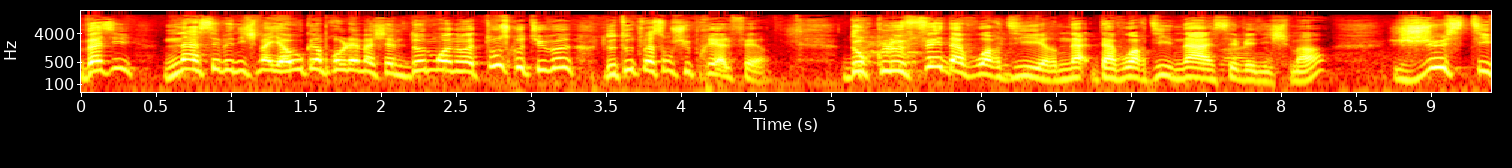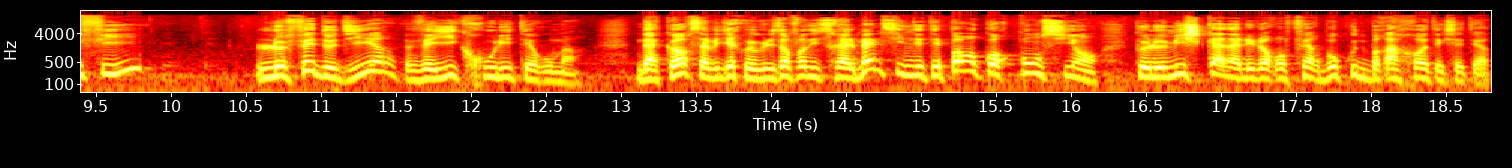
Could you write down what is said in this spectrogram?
vas-y, Naase Venishma, il n'y a aucun problème, Hachem, donne-moi tout ce que tu veux, de toute façon, je suis prêt à le faire. Donc le fait d'avoir dit, d'avoir dit justifie le fait de dire Veikrouli Teruma. D'accord? Ça veut dire que les enfants d'Israël, même s'ils n'étaient pas encore conscients que le Mishkan allait leur offrir beaucoup de brachot, etc.,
